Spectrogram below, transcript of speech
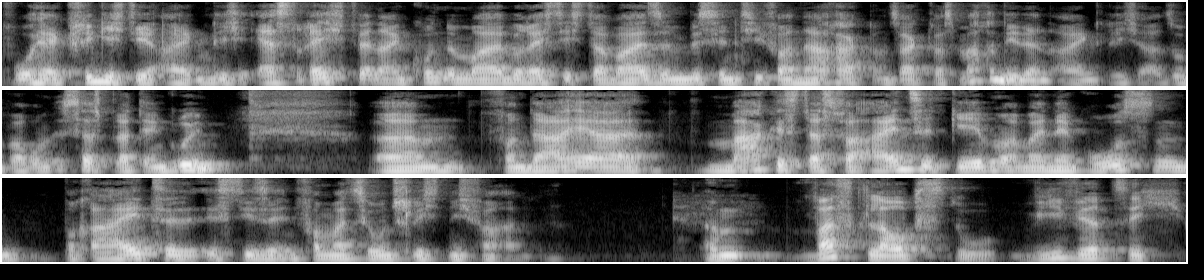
woher kriege ich die eigentlich? Erst recht, wenn ein Kunde mal berechtigterweise ein bisschen tiefer nachhakt und sagt, was machen die denn eigentlich? Also warum ist das Blatt denn grün? Ähm, von daher mag es das vereinzelt geben, aber in der großen Breite ist diese Information schlicht nicht vorhanden. Ähm, was glaubst du, wie wird sich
